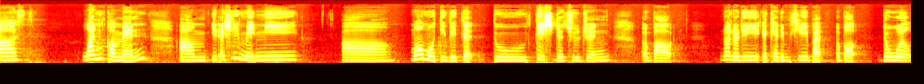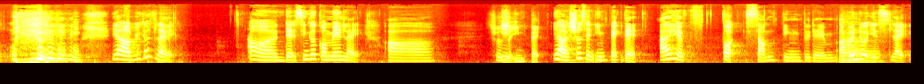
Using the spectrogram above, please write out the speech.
uh, one comment, um, it actually made me uh, more motivated to teach the children about not only academically but about the world. yeah, because like uh, that single comment like uh, Shows It- the impact. yeah shows an impact that I have taught something to them, even though Ah. it's like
